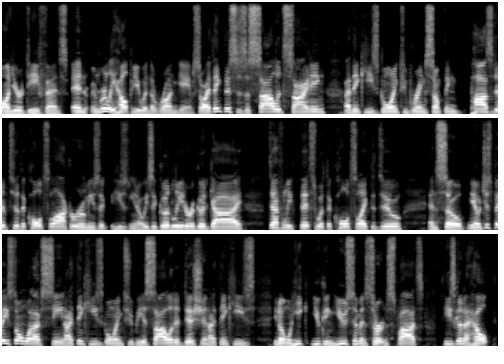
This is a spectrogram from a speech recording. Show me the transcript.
on your defense and, and really help you in the run game. So I think this is a solid signing. I think he's going to bring something positive to the Colts locker room. He's a he's you know, he's a good leader, a good guy definitely fits what the Colts like to do. And so, you know, just based on what I've seen, I think he's going to be a solid addition. I think he's, you know, when he you can use him in certain spots, he's going to help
